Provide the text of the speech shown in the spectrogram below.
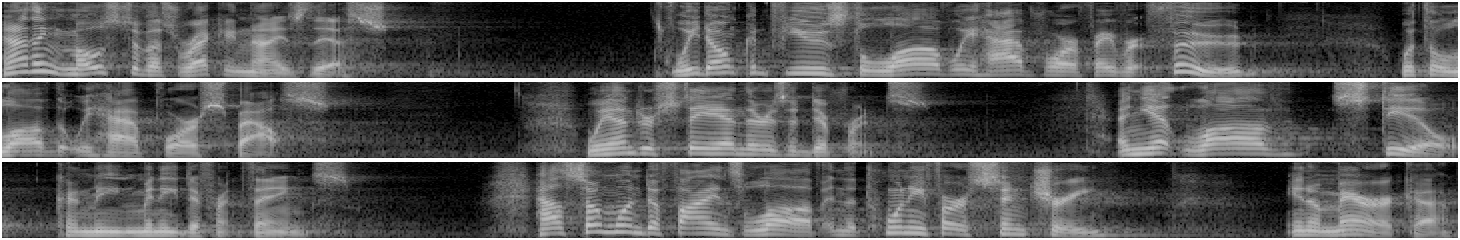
And I think most of us recognize this. We don't confuse the love we have for our favorite food with the love that we have for our spouse. We understand there is a difference. And yet, love still can mean many different things. How someone defines love in the 21st century in America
